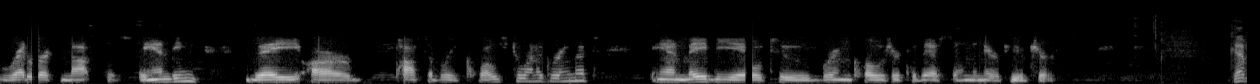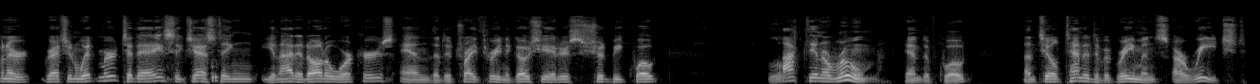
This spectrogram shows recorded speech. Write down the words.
rhetoric notwithstanding, they are possibly close to an agreement and may be able to bring closure to this in the near future. Governor Gretchen Whitmer today suggesting United Auto Workers and the Detroit Three negotiators should be, quote, locked in a room, end of quote, until tentative agreements are reached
